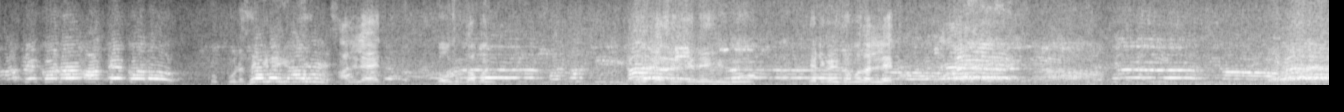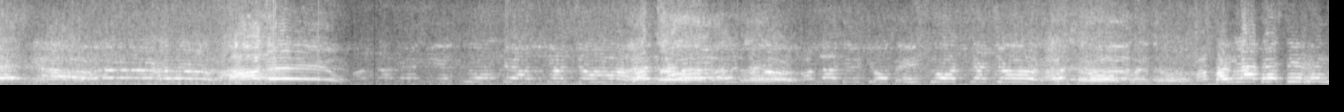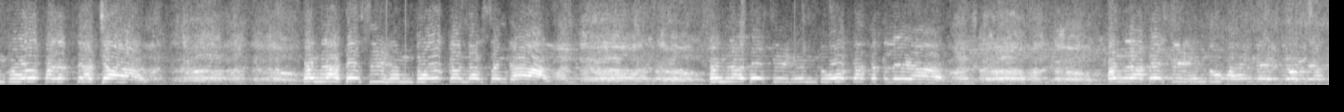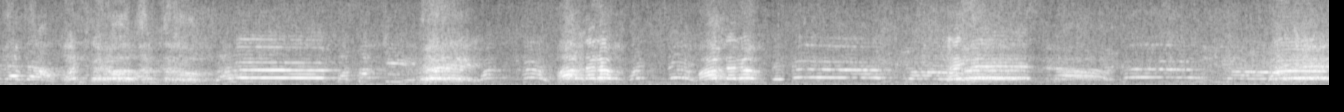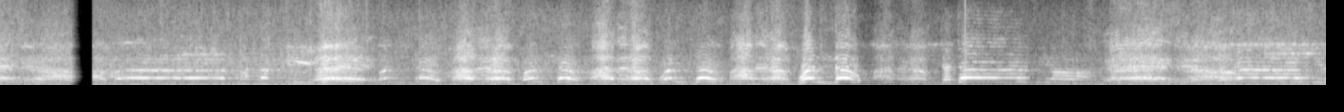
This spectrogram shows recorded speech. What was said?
खूप मोठ्या संख्येने हिंदू आलेले आहेत. बघू शकतो आपण मोठ्या संख्येने हिंदू या ठिकाणी जमा झालेले आहेत महादेव बंद करो बंद करो बांग्लादेशियों पे हिंदू अत्याचार बांगलादेशी हिंदू पर अत्याचार बांग्लादेशी हिंदुओं का नरसंहार. बांग्लादेशी हिंदुओं का कत्लेआम मातरम! जय जय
